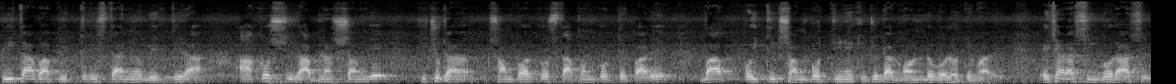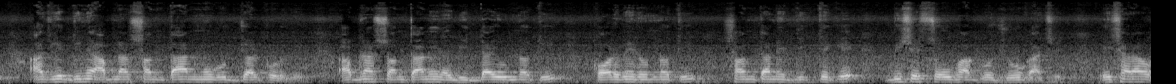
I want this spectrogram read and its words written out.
পিতা বা পিতৃস্থানীয় ব্যক্তিরা আকস্মিক আপনার সঙ্গে কিছুটা সম্পর্ক স্থাপন করতে পারে বা পৈতৃক সম্পত্তি নিয়ে কিছুটা গণ্ডগোল হতে পারে। এছাড়া সিংহ রাশি, আজকের দিনে আপনার সন্তান মুখ উজ্জ্বল করবে। আপনার সন্তানের বিদ্যায় উন্নতি, কর্মের উন্নতি, সন্তানের দিক থেকে বিশেষ সৌভাগ্য যোগ আছে। এছাড়াও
